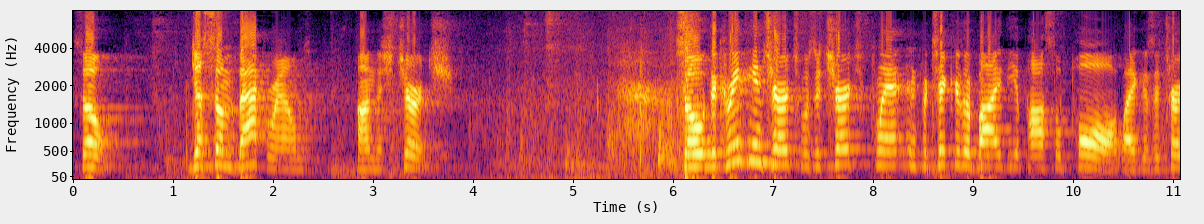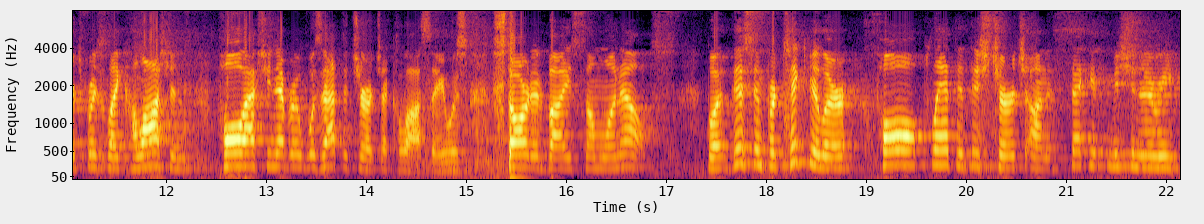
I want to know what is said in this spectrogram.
So, just some background on this church. So, the Corinthian church was a church plant in particular by the Apostle Paul. Like, there's a church, for instance, like Colossians, Paul actually never was at the church at Colossae. It was started by someone else. But this in particular, Paul planted this church on his second missionary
